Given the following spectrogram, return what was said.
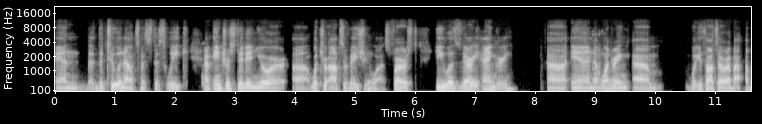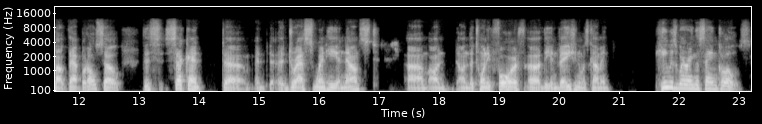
and the, two announcements this week, I'm interested in your uh, what your observation was. First, he was very angry, uh, and I'm wondering um, what your thoughts are about about that. But also this second uh, address when he announced um, on on the 24th uh, the invasion was coming. He was wearing the same clothes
